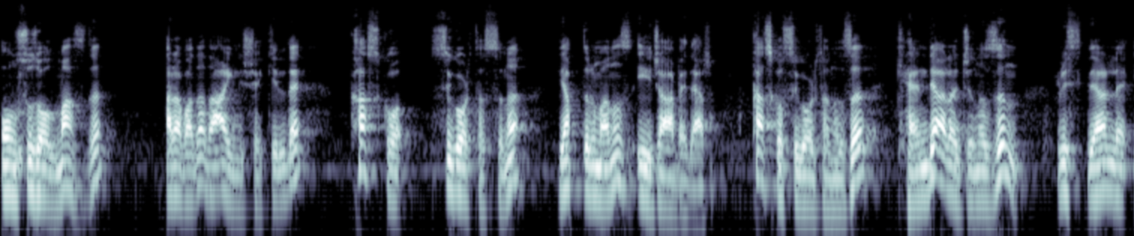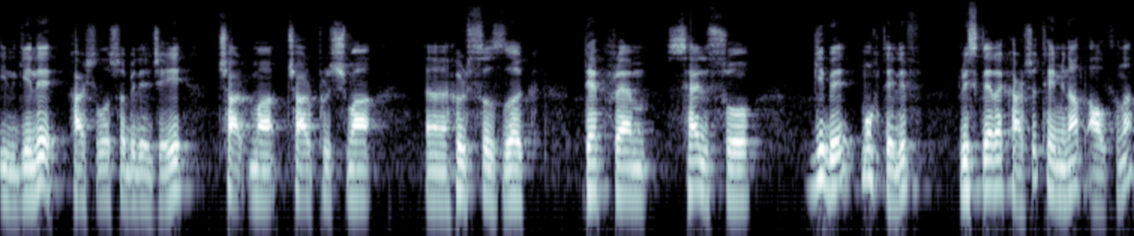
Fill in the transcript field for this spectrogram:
onsuz olmazdı. Arabada da aynı şekilde kasko sigortasını yaptırmanız icap eder. Kasko sigortanızı kendi aracınızın risklerle ilgili karşılaşabileceği çarpma, çarpışma, e, hırsızlık, deprem, sel su gibi muhtelif risklere karşı teminat altına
